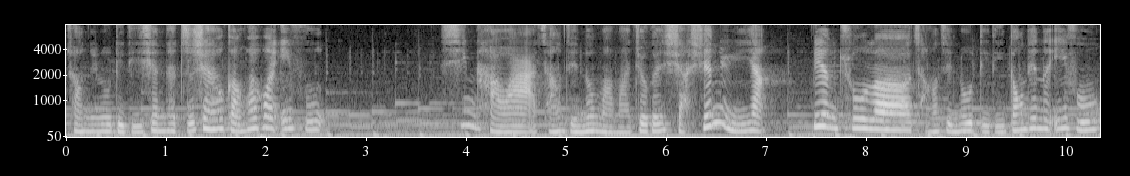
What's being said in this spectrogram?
长颈鹿弟弟现在只想要赶快换衣服。幸好啊，长颈鹿妈妈就跟小仙女一样，变出了长颈鹿弟弟冬天的衣服。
